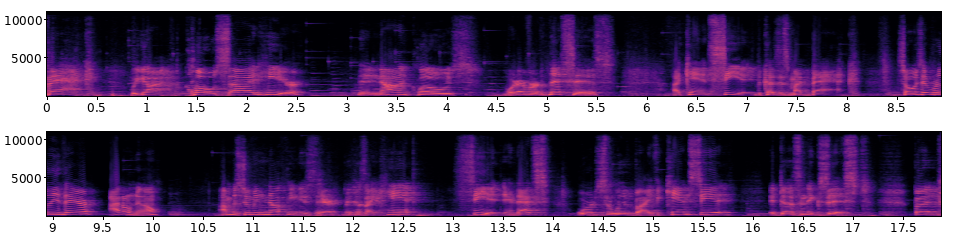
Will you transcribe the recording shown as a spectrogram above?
back. We got closed side here, then non-closed wherever this is. I can't see it because it's my back. So is it really there? I don't know. I'm assuming nothing is there because I can't see it. And that's words to live by. If you can't see it, it doesn't exist. But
